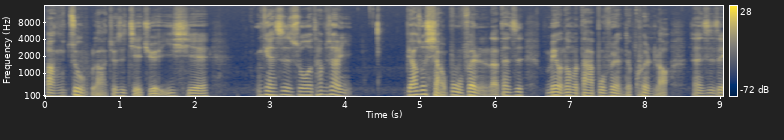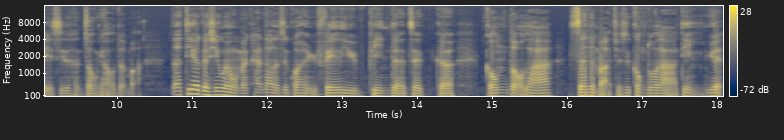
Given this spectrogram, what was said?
帮助啦，就是解决一些，应该是说他们虽然不要说小部分人了，但是没有那么大部分人的困扰，但是这也是很重要的嘛。那第二个新闻我们看到的是关于菲律宾的这个贡多拉 Cinema，就是贡多拉电影院。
